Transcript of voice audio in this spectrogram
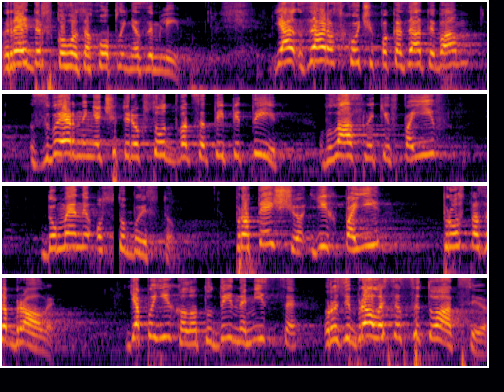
рейдерського захоплення землі. Я зараз хочу показати вам звернення 425 власників паїв до мене особисто про те, що їх паї просто забрали. Я поїхала туди на місце, розібралася з ситуацією.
